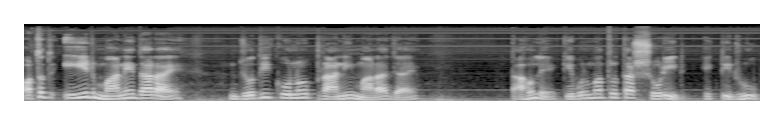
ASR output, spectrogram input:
অর্থাৎ এর মানে দাঁড়ায় যদি কোনো প্রাণী মারা যায়, তাহলে কেবলমাত্র তার শরীর একটি রূপ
